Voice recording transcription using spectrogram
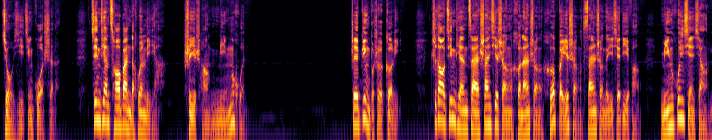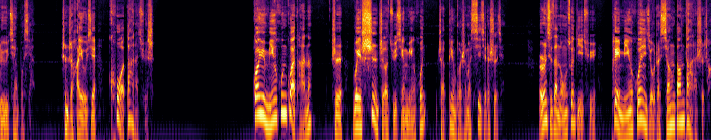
就已经过世了。今天操办的婚礼呀，是一场冥婚。这并不是个个例，直到今天，在山西省、河南省、河北省三省的一些地方，冥婚现象屡见不鲜，甚至还有一些扩大的趋势。关于冥婚怪谈呢，是为逝者举行冥婚，这并不是什么稀奇的事情，而且在农村地区配冥婚有着相当大的市场，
